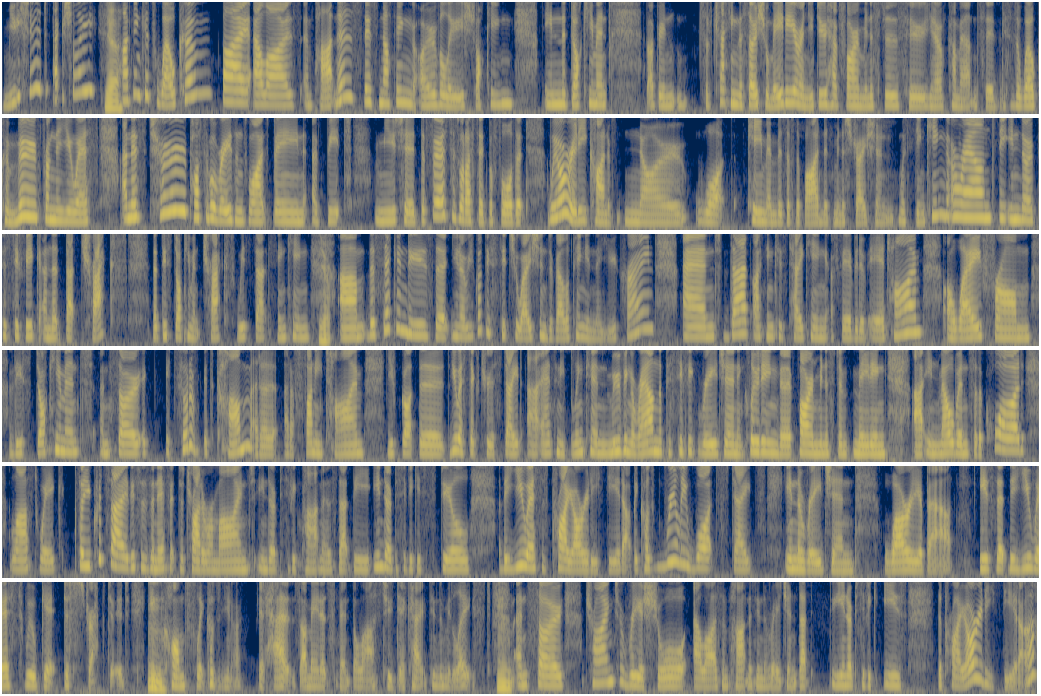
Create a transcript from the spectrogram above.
muted, actually. Yeah. I think it's welcome by allies and partners. There's nothing overly shocking in the document. I've been sort of tracking the social media, and you do have foreign ministers who, you know, have come out and said this is a welcome move from the US. And there's two possible reasons why it's been a bit muted. The first is what I said before that we already kind of know what key members of the Biden administration were thinking around the Indo Pacific and that that tracks, that this document tracks with that thinking. Yeah. Um, the second is that, you know, you've got this situation developing in the Ukraine, and that I think is taking a fair bit of airtime away from this document. And so it, it's sort of it's come at a at a funny time. You've got the U.S. Secretary of State uh, Antony Blinken moving around the Pacific region, including the foreign minister meeting uh, in Melbourne for the Quad last week. So you could say this is an effort to try to remind Indo-Pacific partners that the Indo-Pacific is still the US's priority theatre because really what states in the region worry about is that the US will get distracted in hmm. conflict because, you know, it has. I mean, it's spent the last two decades in the Middle East. Hmm. And so trying to reassure allies and partners in the region that the Indo Pacific is the priority theatre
